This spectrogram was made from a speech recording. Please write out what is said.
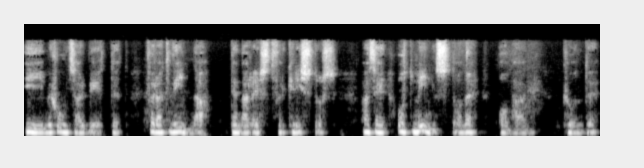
i missionsarbetet för att vinna denna rest för Kristus. Han säger åtminstone om han kunde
